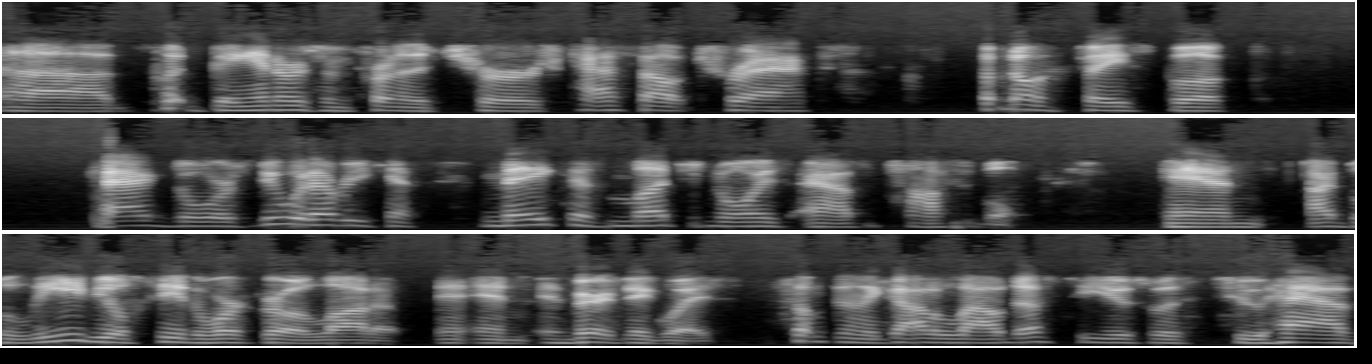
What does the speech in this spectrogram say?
uh, put banners in front of the church, pass out tracts, put it on Facebook, tag doors, do whatever you can. Make as much noise as possible. And I believe you'll see the work grow a lot of in, in very big ways. Something that God allowed us to use was to have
